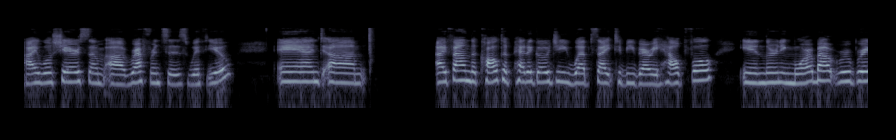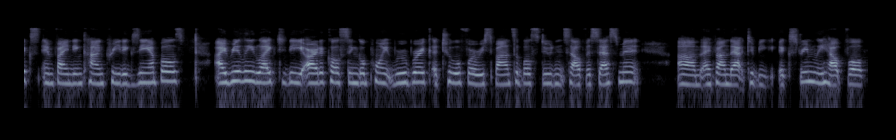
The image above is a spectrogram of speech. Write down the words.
I will share some uh, references with you. And um, I found the Cult of Pedagogy website to be very helpful in learning more about rubrics and finding concrete examples. I really liked the article Single Point Rubric, a tool for responsible student self-assessment. Um, I found that to be extremely helpful.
